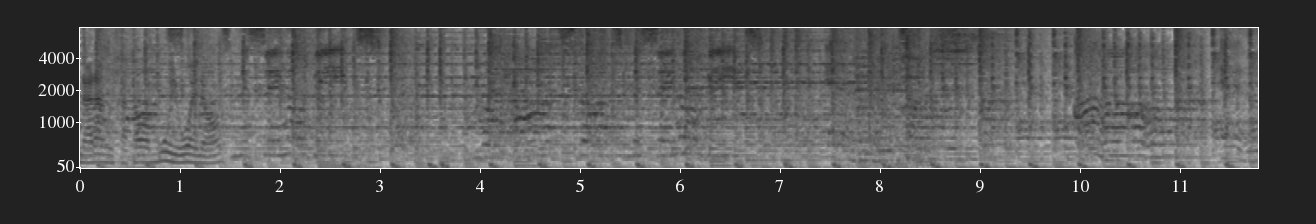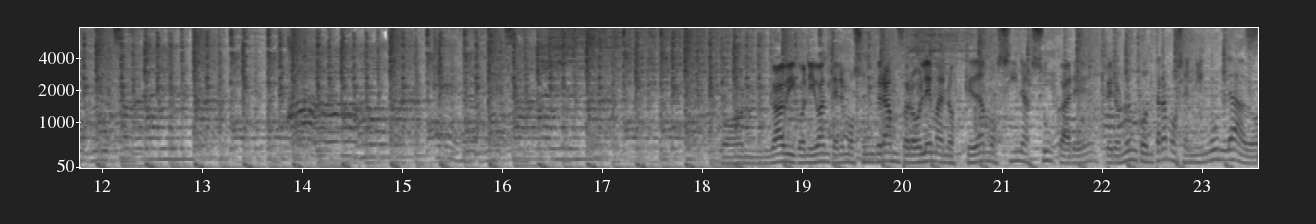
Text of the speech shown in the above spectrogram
naranja, estaba muy bueno. Gaby, con Iván tenemos un gran problema, nos quedamos sin azúcar, ¿eh? pero no encontramos en ningún lado.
